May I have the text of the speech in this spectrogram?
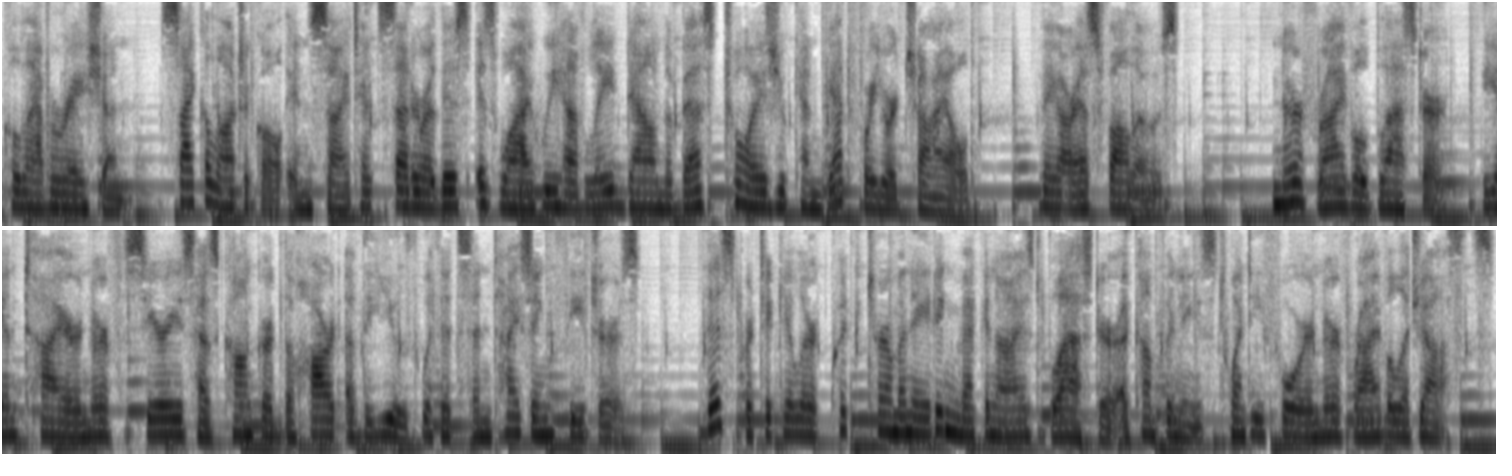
collaboration, psychological insight etc. This is why we have laid down the best toys you can get for your child. They are as follows. Nerf Rival Blaster The entire Nerf series has conquered the heart of the youth with its enticing features. This particular quick terminating mechanized blaster accompanies 24 Nerf Rival adjusts.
